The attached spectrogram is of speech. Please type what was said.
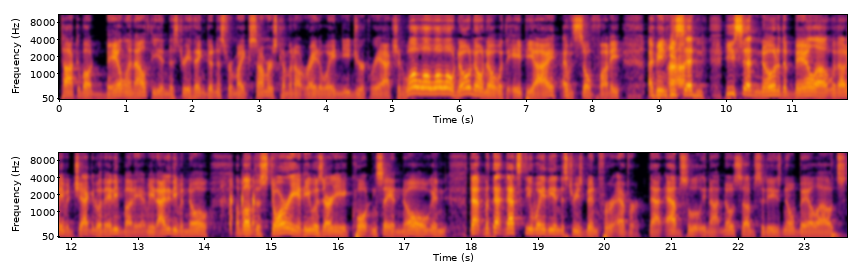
talk about bailing out the industry. Thank goodness for Mike Sommers coming out right away. Knee jerk reaction. Whoa, whoa, whoa, whoa! No, no, no! With the API, that was so funny. I mean, he uh-huh. said he said no to the bailout without even checking with anybody. I mean, I didn't even know about the story, and he was already quoting saying no. And that, but that that's the way the industry's been forever. That absolutely not. No subsidies, no bailouts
